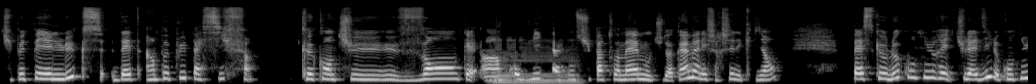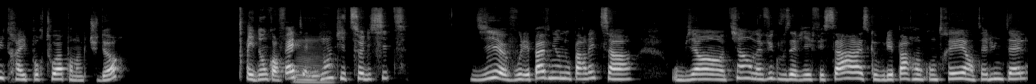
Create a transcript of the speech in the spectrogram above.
tu peux te payer le luxe d'être un peu plus passif que quand tu vends un produit que tu as conçu par toi-même où tu dois quand même aller chercher des clients. Parce que le contenu, tu l'as dit, le contenu, il travaille pour toi pendant que tu dors. Et donc, en fait, il y a des mmh. gens qui te sollicitent dit vous voulez pas venir nous parler de ça? Ou bien tiens on a vu que vous aviez fait ça est-ce que vous voulez pas rencontrer un tel une telle?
